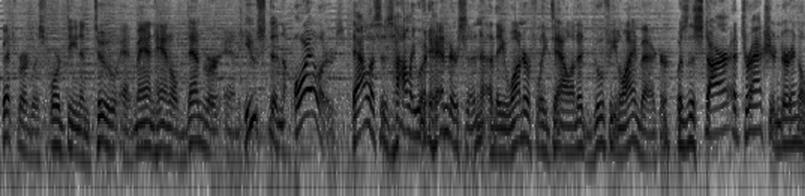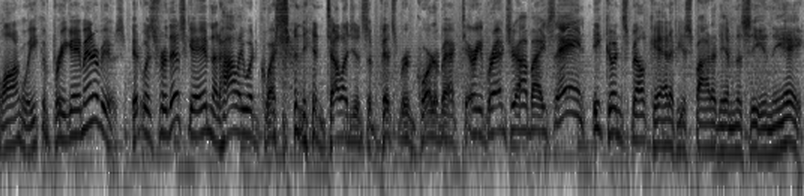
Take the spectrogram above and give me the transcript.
Pittsburgh was 14 and 2 and manhandled Denver and Houston Oilers. Dallas's Hollywood Henderson, the wonderfully talented, goofy linebacker, was the star attraction during the long week of pregame interviews. It was for this game that Hollywood questioned the intelligence of Pittsburgh quarterback Terry Bradshaw by saying he couldn't spell cat if you spotted him the C and the A.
